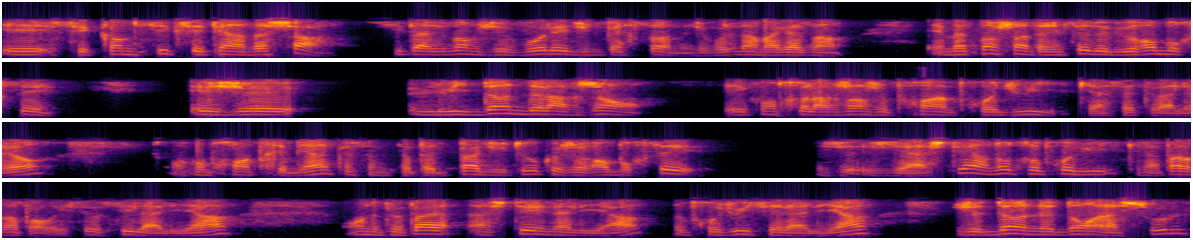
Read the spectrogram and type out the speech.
et c'est comme si c'était un achat. Si par exemple j'ai volé d'une personne, j'ai volé d'un magasin, et maintenant je suis intéressé de lui rembourser, et je lui donne de l'argent, et contre l'argent je prends un produit qui a cette valeur, on comprend très bien que ça ne s'appelle pas du tout que j'ai remboursé. J'ai acheté un autre produit qui n'a pas de rapport. Ici aussi l'alia. On ne peut pas acheter une alia. Le produit c'est l'alia. Je donne le don à la choule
